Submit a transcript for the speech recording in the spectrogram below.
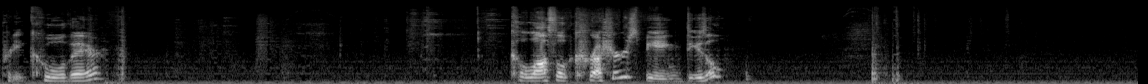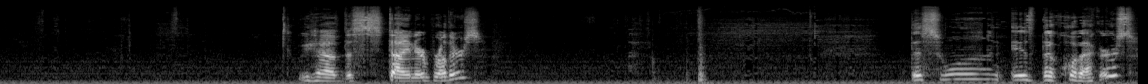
Pretty cool there. Colossal Crushers being Diesel. We have the Steiner Brothers. This one is the Quebecers.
